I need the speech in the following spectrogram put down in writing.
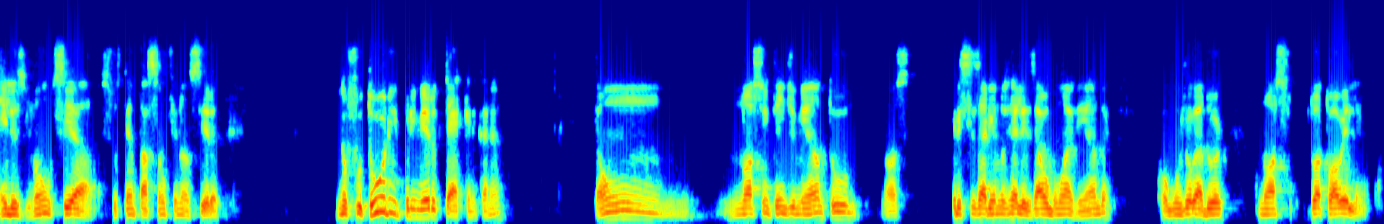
eles vão ser a sustentação financeira no futuro e primeiro técnica, né? Então, nosso entendimento, nós precisaríamos realizar alguma venda com algum jogador nosso do atual elenco.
